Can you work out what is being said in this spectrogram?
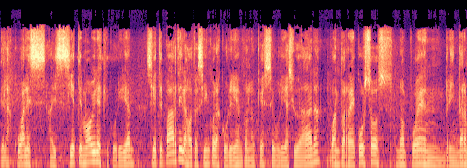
de las cuales hay 7 móviles que cubrirían 7 partes y las otras 5 las cubrirían con lo que es seguridad ciudadana. Cuanto a recursos, no pueden brindar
